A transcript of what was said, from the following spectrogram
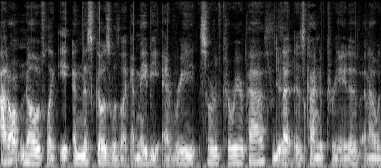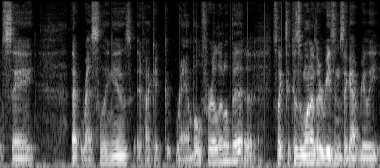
I don't know if like, it- and this goes with like maybe every sort of career path Yeah. that is kind of creative, and I would say that wrestling is, if I could ramble for a little bit, Yeah. it's like because one of the reasons I got really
